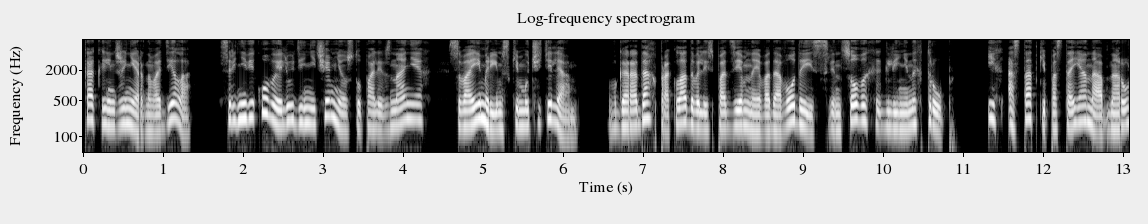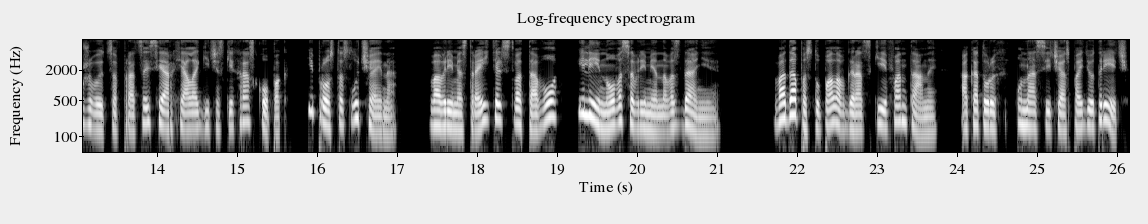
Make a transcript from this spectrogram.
как и инженерного дела, средневековые люди ничем не уступали в знаниях своим римским учителям. В городах прокладывались подземные водоводы из свинцовых и глиняных труб. Их остатки постоянно обнаруживаются в процессе археологических раскопок и просто случайно, во время строительства того или иного современного здания. Вода поступала в городские фонтаны, о которых у нас сейчас пойдет речь,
